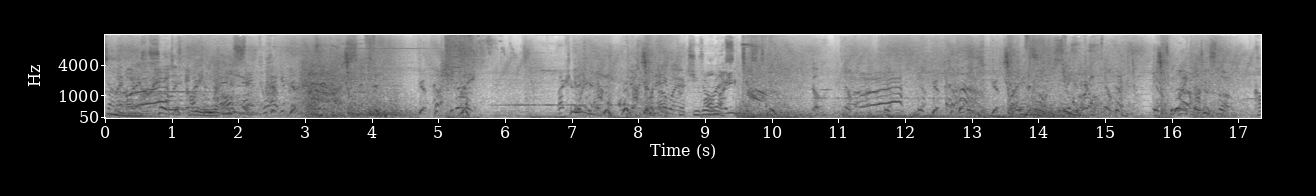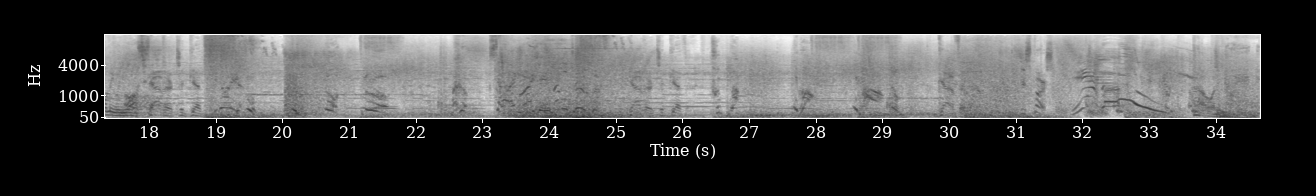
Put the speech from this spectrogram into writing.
Summon. Honest soul is Call me when you're all set. I can win this. You're not going anywhere. Put you to Almighty rest. Too. Too slow. Call me when you're set. Gather together. Gather together. Gather. Disperse. How annoying.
